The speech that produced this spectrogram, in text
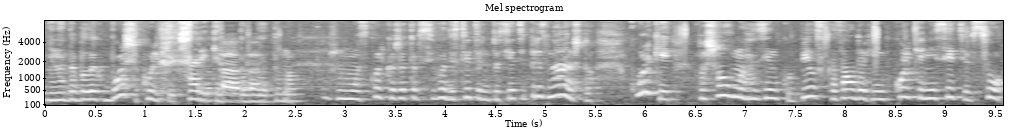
Мне надо было их больше, кульки, шарики Да, надумные. да. Думаю, боже мой, сколько же это всего действительно. То есть я теперь знаю, что кульки пошел в магазин, купил, сказал другим, кульки несите, все.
